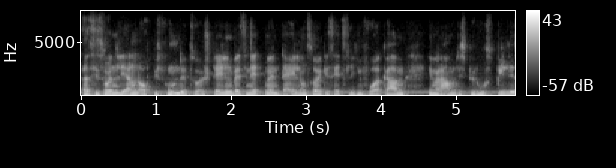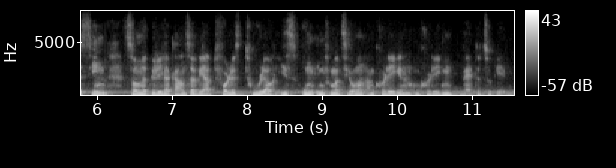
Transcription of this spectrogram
äh, Sie sollen lernen, auch Befunde zu erstellen, weil sie nicht nur ein Teil unserer gesetzlichen Vorgaben im Rahmen des Berufsbildes sind, sondern natürlich ein ganz wertvolles Tool auch ist, um Informationen an Kolleginnen und Kollegen weiterzugeben.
